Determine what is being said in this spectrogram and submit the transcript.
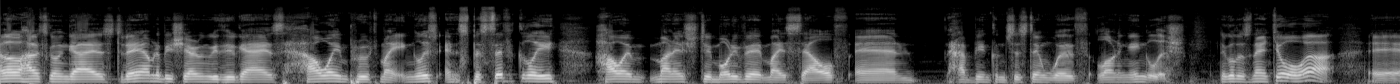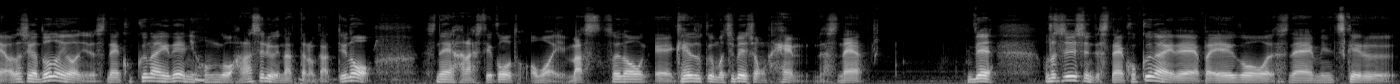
Hello, how's it going, guys? Today I'm going to be sharing with you guys how I improved my English and specifically how I managed to motivate myself and have been consistent with learning English. ということですね、今日は、えー、私がどのようにですね、国内で日本語を話せるようになったのかっていうのをですね、話していこうと思います。それの、えー、継続モチベーション編ですね。で、私自身ですね、国内でやっぱ英語をですね、身につける、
